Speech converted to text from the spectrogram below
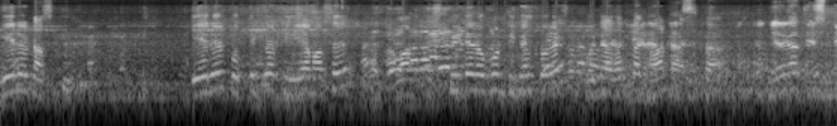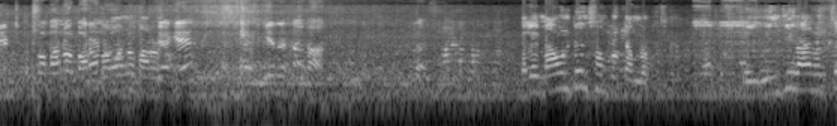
গিয়ারের কাজ কি গিয়ারের প্রত্যেকটা প্রিমিয়াম আছে আমার স্পিডের ওপর ডিপেন্ড করে ওইটা এক একটা ঘাট এক একটা স্পিড কমানো বাড়ানো কমানো, বাড়ানো। ব্যাগে গিয়ারের কাজ। ঘাট। তাহলে মাউন্টেন সম্পর্কে আমরা বুঝি। এই ইঞ্জিন আর হচ্ছে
